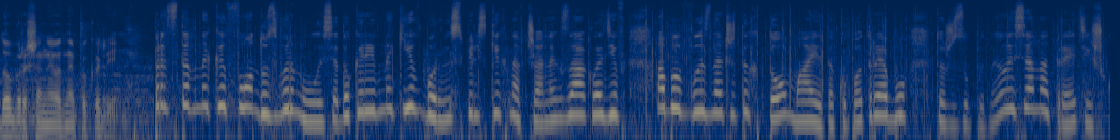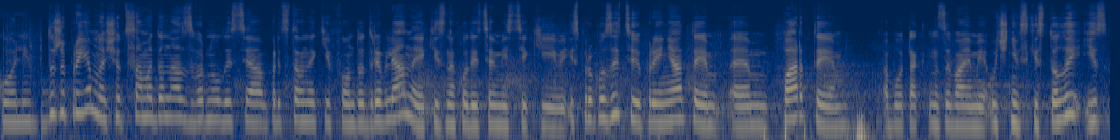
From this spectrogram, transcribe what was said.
добре ще не одне покоління. Представники фонду звернулися до керівників бориспільських навчальних закладів, аби визначити, хто має таку потребу. Тож зупинилися на третій школі. Дуже приємно, що саме до нас звернулися представники фонду Древляни, який знаходиться в місті Києві, із пропозицією прийняти ем, парти або так називаємо учнівські столи із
